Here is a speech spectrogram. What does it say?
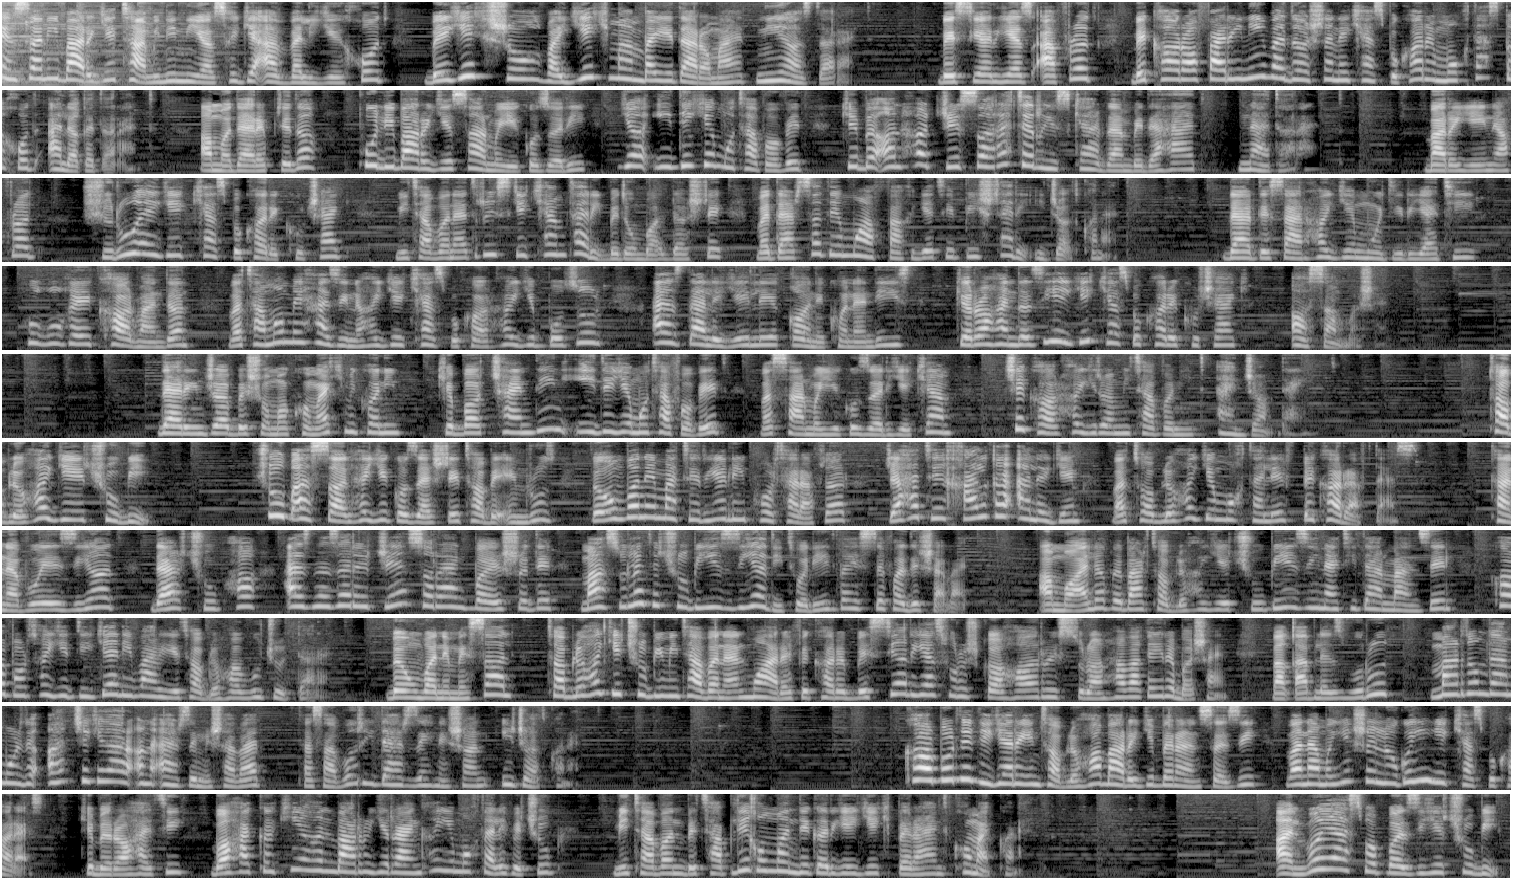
انسانی برای تامین نیازهای اولیه خود به یک شغل و یک منبع درآمد نیاز دارد. بسیاری از افراد به کارآفرینی و داشتن کسب و کار مختص به خود علاقه دارند. اما در ابتدا پولی برای سرمایه گذاری یا ایده متفاوت که به آنها جسارت ریسک کردن بدهد ندارند. برای این افراد شروع یک کسب و کار کوچک می تواند ریسک کمتری به دنبال داشته و درصد موفقیت بیشتری ایجاد کند. دردسرهای مدیریتی، حقوق کارمندان و تمام هزینه های کسب و کارهای بزرگ از دلایل قانع کننده است که راه اندازی یک کسب و کار کوچک آسان باشد. در اینجا به شما کمک می کنیم که با چندین ایده متفاوت و سرمایه گذاری کم چه کارهایی را می توانید انجام دهید. تابلوهای چوبی چوب از سالهای گذشته تا به امروز به عنوان متریالی پرطرفدار جهت خلق علایم و تابلوهای مختلف به کار رفته است. تنوع زیاد در چوبها از نظر جنس و رنگ باعث شده محصولات چوبی زیادی تولید و استفاده شود. اما علاوه بر تابلوهای چوبی زینتی در منزل، کاربردهای دیگری برای تابلوها وجود دارد. به عنوان مثال، تابلوهای چوبی می توانند معرف کار بسیاری از فروشگاه ها، رستوران ها و غیره باشند و قبل از ورود مردم در مورد آنچه که در آن عرضه می شود تصوری در ذهنشان ایجاد کنند. کاربرد دیگر این تابلوها برای برندسازی و نمایش لوگوی یک کسب و کار است که به راحتی با حکاکی آن بر روی رنگهای مختلف چوب می توان به تبلیغ و ماندگاری یک برند کمک کند. انواع اسباب بازی چوبی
